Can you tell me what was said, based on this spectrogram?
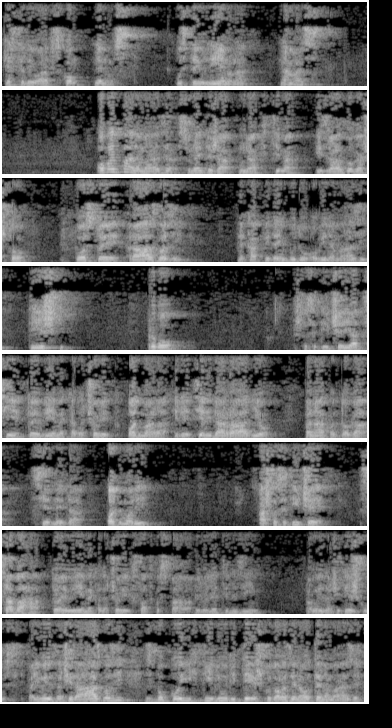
Keseli u arapskom ljenost. Ustaju lijeno na namaz. Ova dva namaza su najteža munaficima iz razloga što postoje razlozi nekakvi da im budu ovi namazi teški. Prvo, što se tiče jacije, to je vrijeme kada čovjek odmara ili je cijeli dan radio, pa nakon toga sjedne da odmori. A što se tiče sabaha, to je vrijeme kada čovjek slatko spava, bilo ljeti ili zim, pa mu je znači teško ustati. Pa imaju znači razlozi zbog kojih ti ljudi teško dolaze na ote namaze,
